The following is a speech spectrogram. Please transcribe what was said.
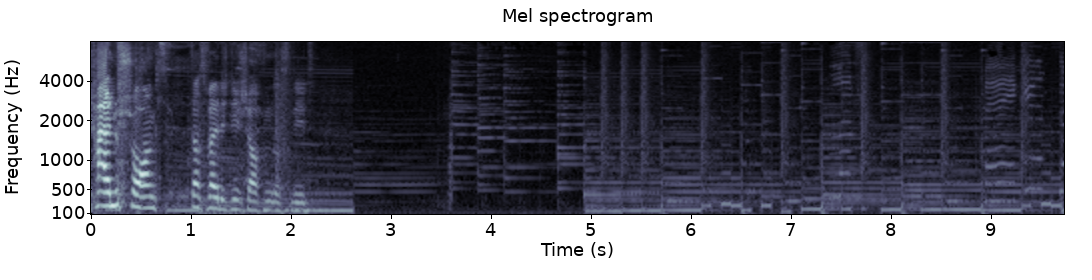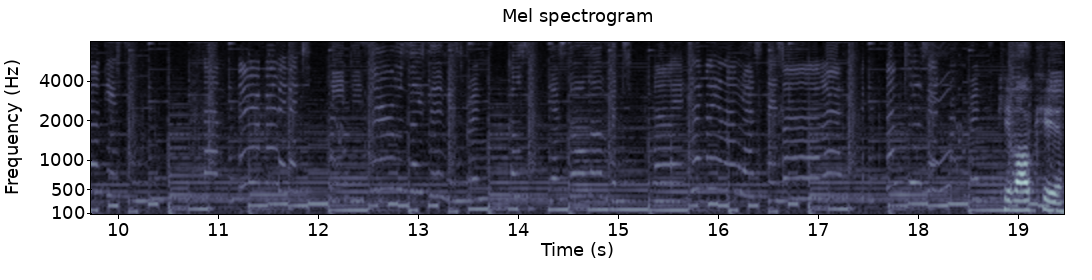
Keine Chance. Das werde ich nicht schaffen, das Lied. Okay, war okay.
